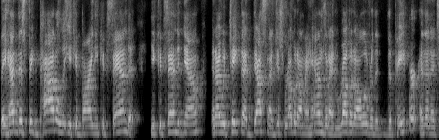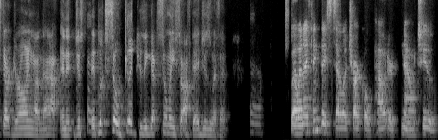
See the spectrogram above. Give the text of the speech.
they had this big paddle that you could buy and you could sand it you could sand it down and I would take that dust and I'd just rub it on my hands and I'd rub it all over the, the paper and then I'd start drawing on that. And it just, it looks so good because you got so many soft edges with it. Yeah. Well, and I think they sell a charcoal powder now too.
